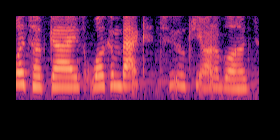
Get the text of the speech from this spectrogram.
What's up guys? Welcome back to Kiana Vlogs.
